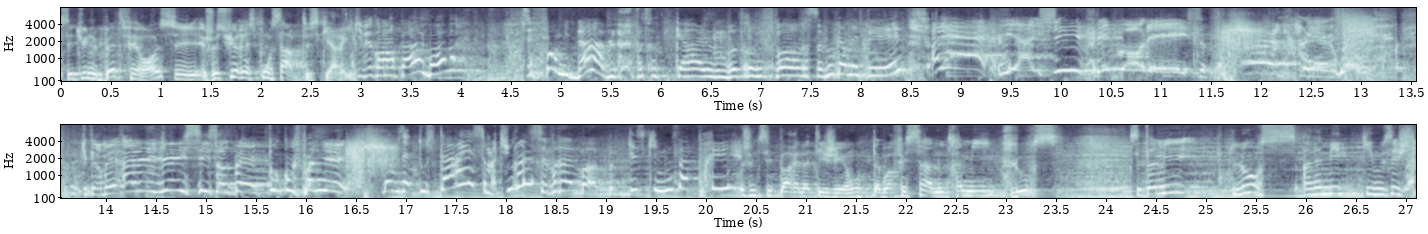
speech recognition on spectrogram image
C'est une bête féroce et je suis responsable de ce qui arrive. Tu veux qu'on en parle, Bob? C'est formidable Votre calme, votre force, vous permettez Allez panier Mais vous êtes tous tarés, c'est Mathurin C'est vrai, Bob. Qu'est-ce qui nous a pris? Je ne sais pas, Renaté, j'ai honte d'avoir fait ça à notre ami, l'ours. Cet ami, l'ours, un ami qui nous échappe.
